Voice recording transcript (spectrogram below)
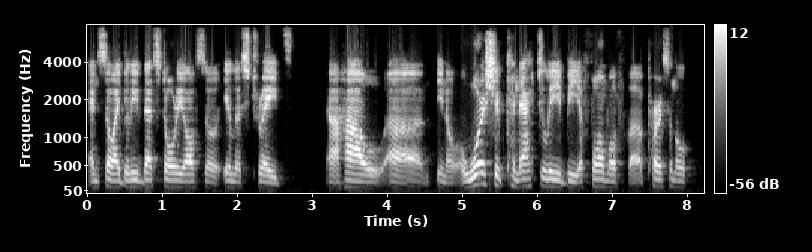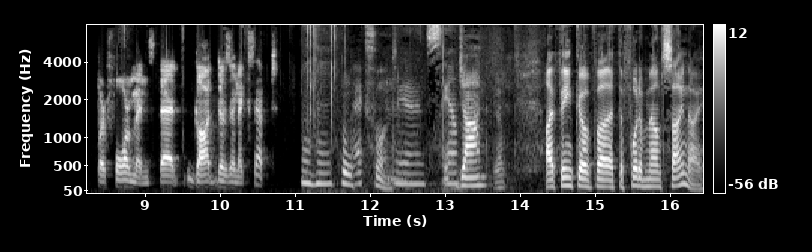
And so I believe that story also illustrates uh, how uh, you know worship can actually be a form of uh, personal performance that God doesn't accept. Excellent. Yeah, it's, yeah. John? I think of uh, at the foot of Mount Sinai,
